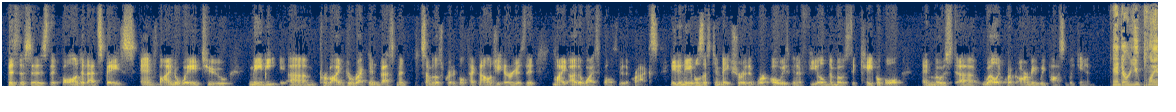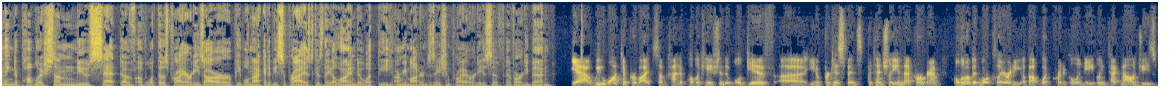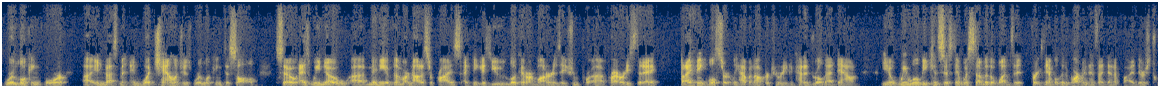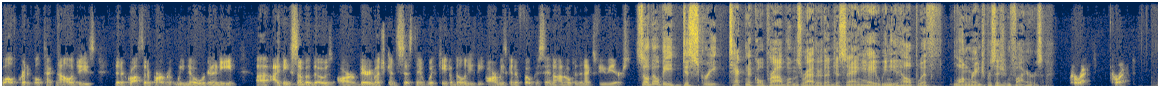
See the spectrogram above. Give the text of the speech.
businesses that fall into that space and find a way to maybe um, provide direct investment to some of those critical technology areas that might otherwise fall through the cracks. It enables us to make sure that we're always going to field the most capable and most uh, well equipped army we possibly can. And are you planning to publish some new set of, of what those priorities are, or are people not going to be surprised because they align to what the Army modernization priorities have, have already been? Yeah, we want to provide some kind of publication that will give uh, you know participants potentially in that program a little bit more clarity about what critical enabling technologies we're looking for uh, investment and what challenges we're looking to solve. So, as we know, uh, many of them are not a surprise. I think as you look at our modernization pr- uh, priorities today, but I think we'll certainly have an opportunity to kind of drill that down. You know, we will be consistent with some of the ones that, for example, the department has identified. There's 12 critical technologies that across the department we know we're going to need. Uh, I think some of those are very much consistent with capabilities the Army is going to focus in on over the next few years. So there'll be discrete technical problems rather than just saying, hey, we need help with long range precision fires.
